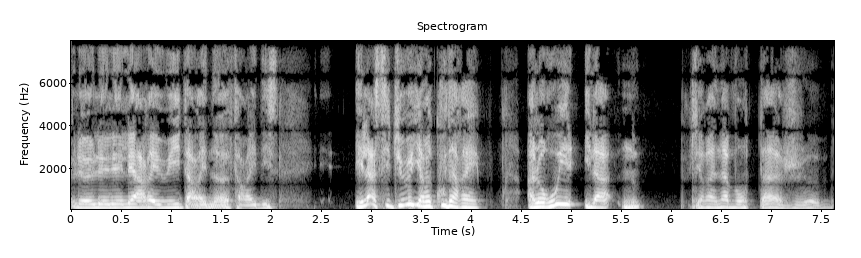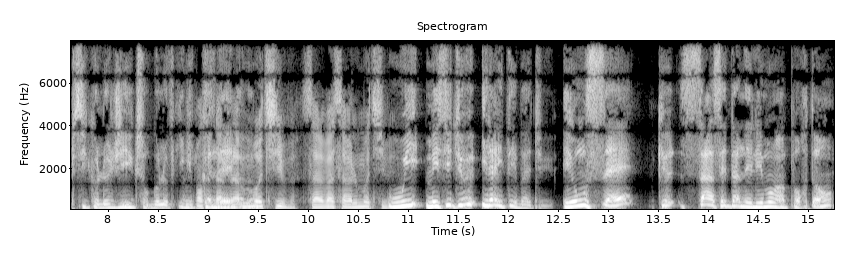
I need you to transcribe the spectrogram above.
le- les, les- les arrêts 8, arrêts 9, arrêts 10. Et là, si tu veux, il y a un coup d'arrêt. Alors oui, il a, je dirais, un avantage euh, psychologique sur Golovkin. Je Il pense que ça connaît. va le le- motive. Ça va, ça va le motiver. Oui, mais si tu veux, il a été battu. Et on sait que ça, c'est un élément important.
